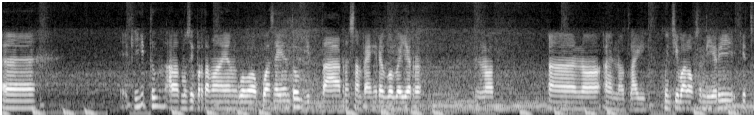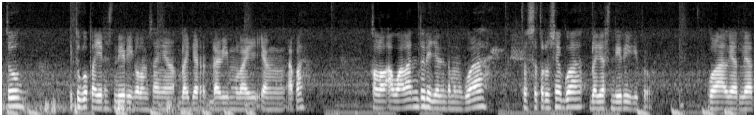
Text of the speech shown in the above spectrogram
Eh ya kayak gitu. Alat musik pertama yang gue kuasain tuh gitar sampai akhirnya gue belajar not eh, no eh, not lagi. Kunci balok sendiri itu tuh itu gue pelajarin sendiri kalau misalnya belajar dari mulai yang apa. Kalau awalan tuh diajarin teman gue terus seterusnya gue belajar sendiri gitu. Gue lihat-lihat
